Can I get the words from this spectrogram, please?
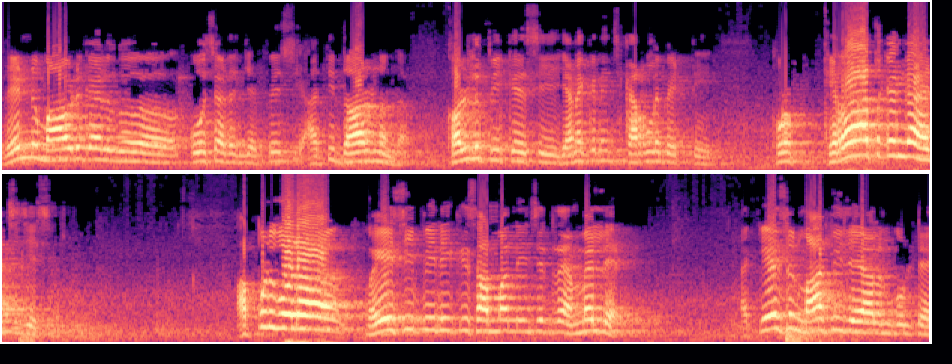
రెండు మామిడికాయలు కో- కోసాడని చెప్పేసి అతి దారుణంగా కళ్ళు పీకేసి వెనక నుంచి కర్రలు పెట్టి కిరాతకంగా హత్య చేశారు అప్పుడు కూడా వైసీపీకి సంబంధించిన ఎమ్మెల్యే ఆ కేసును మాఫీ చేయాలనుకుంటే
